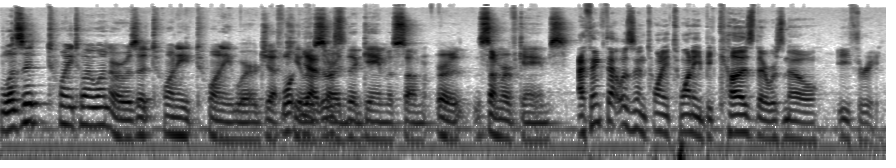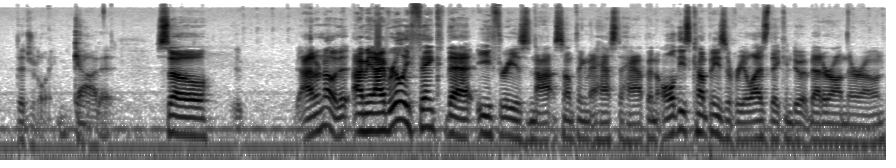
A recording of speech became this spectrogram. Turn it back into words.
was it 2021 or was it 2020 where Jeff Well, Keighley yeah, started was- the game of summer or summer of games? I think that was in 2020 because there was no E3 digitally. Got it. So I don't know. I mean, I really think that E3 is not something that has to happen. All these companies have realized they can do it better on their own.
